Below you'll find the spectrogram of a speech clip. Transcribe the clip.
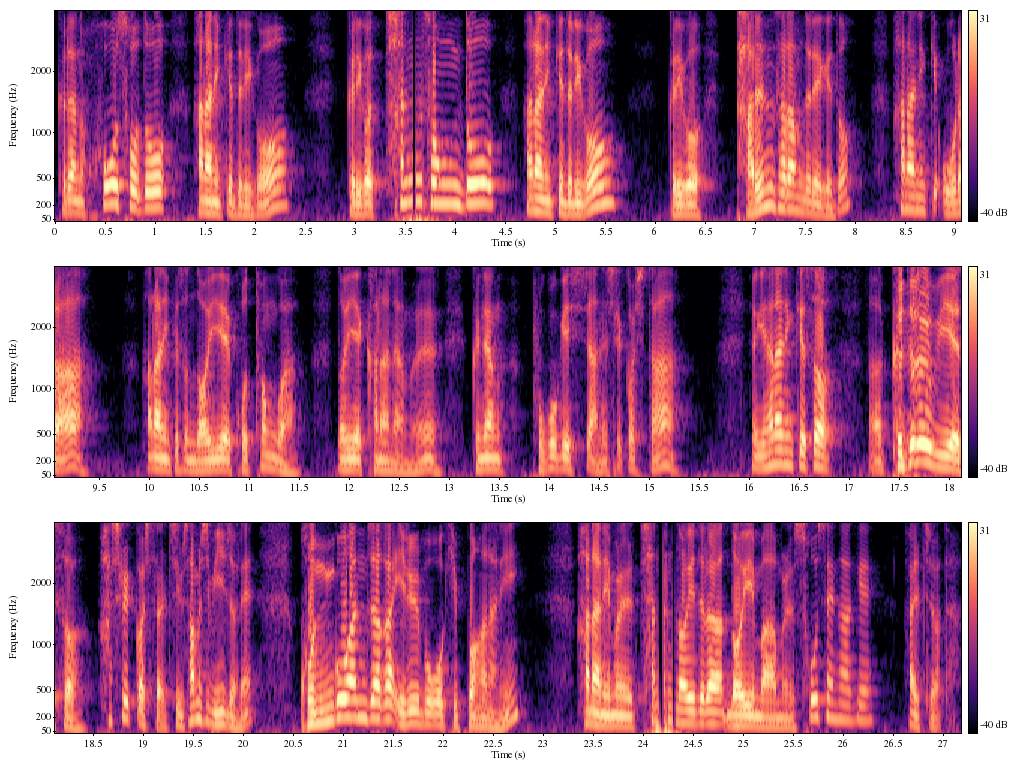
그런 호소도 하나님께 드리고 그리고 찬송도 하나님께 드리고 그리고 다른 사람들에게도 하나님께 오라. 하나님께서 너희의 고통과 너희의 가난함을 그냥 보고 계시지 않으실 것이다. 여기 하나님께서 어, 그들을 위해서 하실 것이다. 지금 32절에 곤고한 자가 이를 보고 기뻐하나니 하나님을 찾는 너희들아 너희 마음을 소생하게 할지어다.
